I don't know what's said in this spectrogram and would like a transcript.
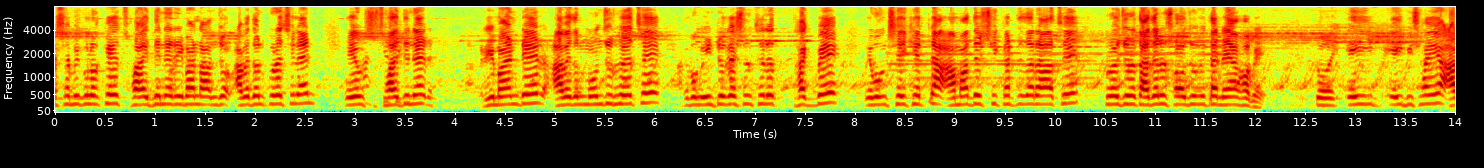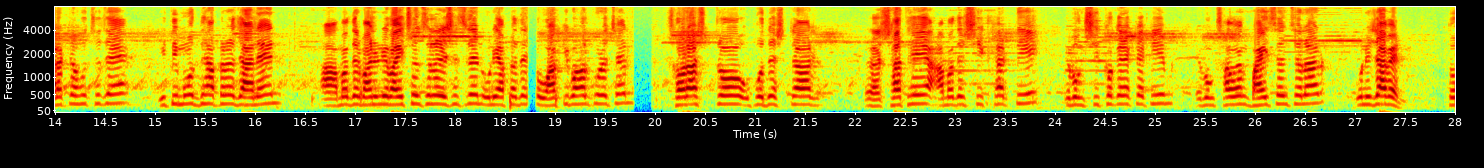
আসামিগুলোকে ছয় দিনের রিমান্ড আবেদন করেছিলেন এই ছয় দিনের রিমান্ডের আবেদন মঞ্জুর হয়েছে এবং ইন্টিগ্রেশন সেলে থাকবে এবং সেই ক্ষেত্রে আমাদের শিক্ষার্থী যারা আছে, প্রয়োজনে তাদেরও সহযোগিতা নেওয়া হবে। তো এই এই বিষয়ে আরেকটা হচ্ছে যে, ইতিমধ্যে আপনারা জানেন, আমাদের মাননীয় ভাইস চ্যান্সেলর এসেছিলেন, উনি আপনাদেরকে ওয়াকিবহাল করেছেন। স্বরাষ্ট্র উপদেষ্টার সাথে আমাদের শিক্ষার্থী এবং শিক্ষকের একটা টিম এবং স্বয়ং ভাইস চ্যান্সেলর, উনি যাবেন। তো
